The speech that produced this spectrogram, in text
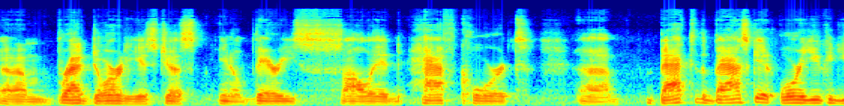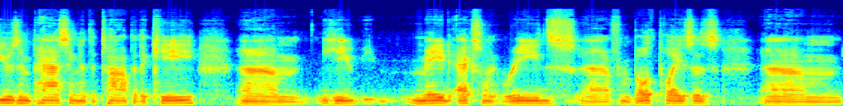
Um, Brad Daugherty is just you know very solid half court. Uh, back to the basket, or you could use him passing at the top of the key. Um, he made excellent reads uh, from both places. Um,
